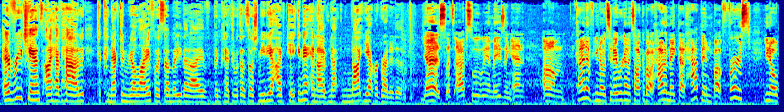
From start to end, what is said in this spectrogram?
Every chance I have had to connect in real life with somebody that I've been connected with on social media, I've taken it and I've not, not yet regretted it. Yes, that's absolutely amazing. And um, kind of, you know, today we're going to talk about how to make that happen. But first, you know,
